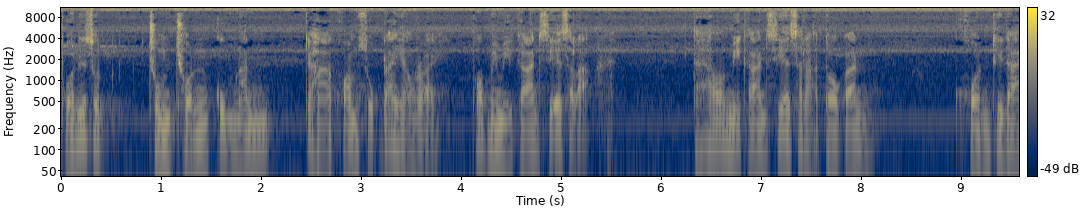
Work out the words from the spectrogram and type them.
ผลที่สุดชุมชนกลุ่มนั้นจะหาความสุขได้อย่างไร เพราะไม่มีการเสียสละ แต่ถ้าว่ามีการเสียสละต่อกัน คนที่ได้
